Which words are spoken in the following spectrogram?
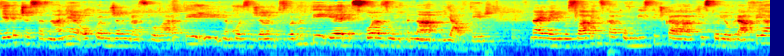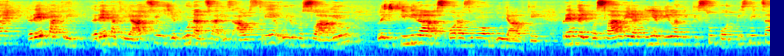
Sljedeće saznanje o kojem želim razgovarati i na koje se želim osvrnuti je sporazum na Jalti. Naime, jugoslavenska komunistička historiografija repatri, repatriaciju bjegunaca iz Austrije u Jugoslaviju legitimira sporazumom u Jalti premda Jugoslavija nije bila niti supotpisnica,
